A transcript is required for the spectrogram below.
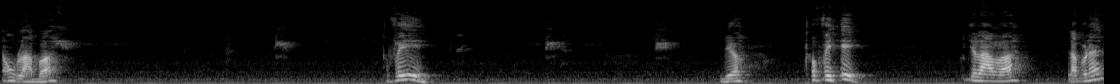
เอ้าหลับเหรอทอฟฟี่เดี๋ยวทอฟฟี่จะหลับเหรอหลับบนนั้น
